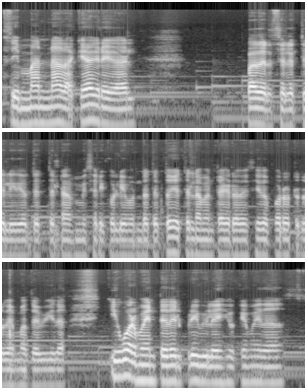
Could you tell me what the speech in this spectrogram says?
Sin más nada que agregar, Padre celestial y Dios de eterna misericordia y bondad, estoy eternamente agradecido por otro día más de vida, igualmente del privilegio que me das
